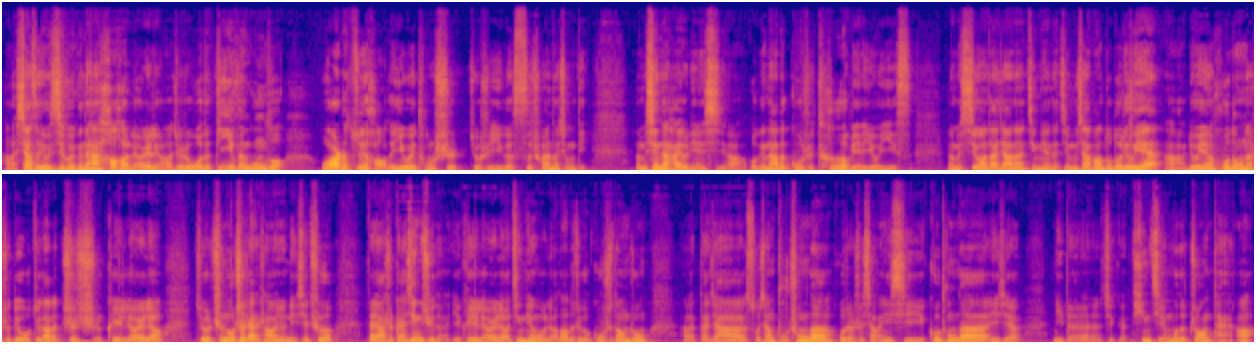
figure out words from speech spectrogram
啊。下次有机会跟大家好好聊一聊，就是我的第一份工作玩的最好的一位同事，就是一个四川的兄弟。那么现在还有联系啊，我跟他的故事特别有意思。那么希望大家呢，今天在节目下方多多留言啊，留言互动呢是对我最大的支持。可以聊一聊，就是成都车展上有哪些车，大家是感兴趣的，也可以聊一聊今天我聊到的这个故事当中啊，大家所想补充的，或者是想一起沟通的一些你的这个听节目的状态啊。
